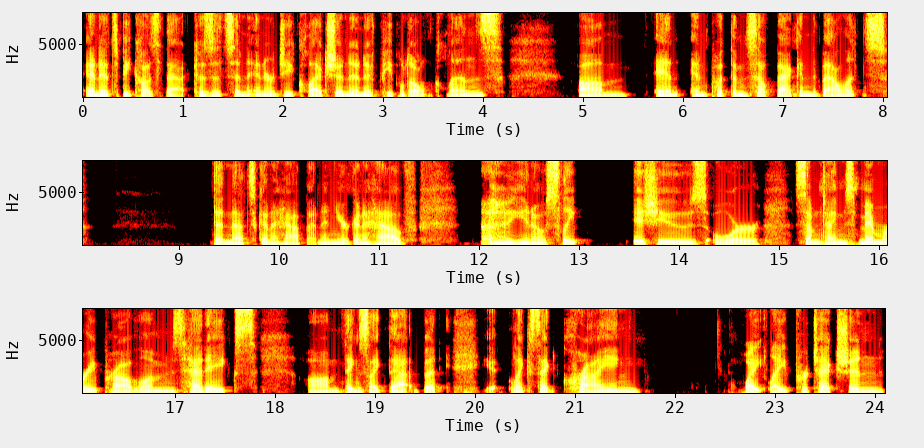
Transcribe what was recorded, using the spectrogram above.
and it's because that, because it's an energy collection. And if people don't cleanse um, and, and put themselves back into balance, then that's going to happen. And you're going to have, you know, sleep issues or sometimes memory problems, headaches, um, things like that. But like I said, crying, white light protection,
